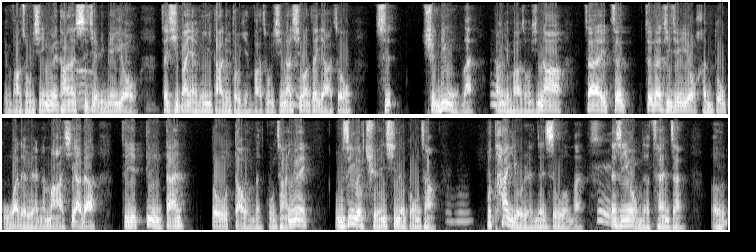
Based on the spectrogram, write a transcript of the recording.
研发中心，因为他在世界里面有在西班牙跟意大利都有研发中心，uh. 那希望在亚洲是选定我们当研发中心。Uh. 那在这这段期间也有很多国外的人呢，马来西亚的这些订单都到我们的工厂，因为我们是一个全新的工厂。不太有人认识我们，是，但是因为我们的参展，呃，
